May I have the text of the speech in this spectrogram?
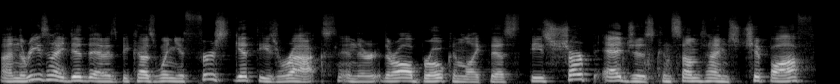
and the reason I did that is because when you first get these rocks, and they're, they're all broken like this, these sharp edges can sometimes chip off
